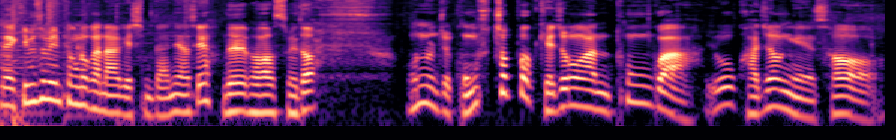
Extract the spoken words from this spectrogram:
네, 김수민 평론가 나와 계십니다. 안녕하세요. 네, 반갑습니다. 오늘 이제 공수처법 개정안 통과 요 과정에서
